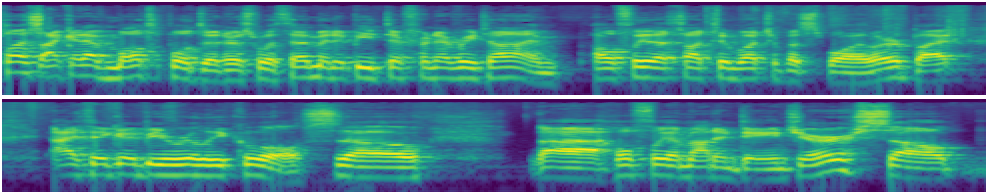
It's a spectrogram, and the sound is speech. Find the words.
Plus, I could have multiple dinners with him and it'd be different every time. Hopefully, that's not too much of a spoiler, but I think it'd be really cool. So, uh, hopefully, I'm not in danger. So,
